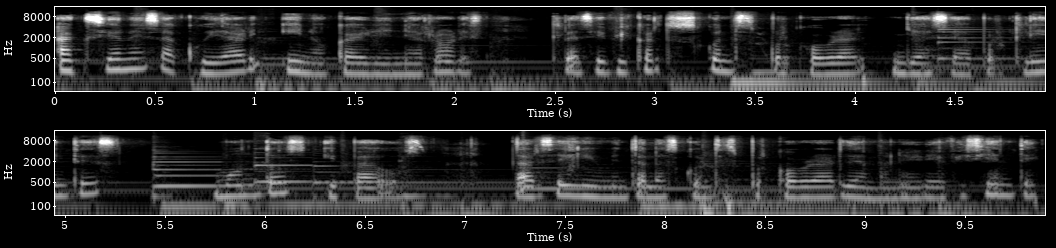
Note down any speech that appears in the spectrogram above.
Acciones a cuidar y no caer en errores. Clasificar tus cuentas por cobrar, ya sea por clientes, montos y pagos. Dar seguimiento a las cuentas por cobrar de manera eficiente.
